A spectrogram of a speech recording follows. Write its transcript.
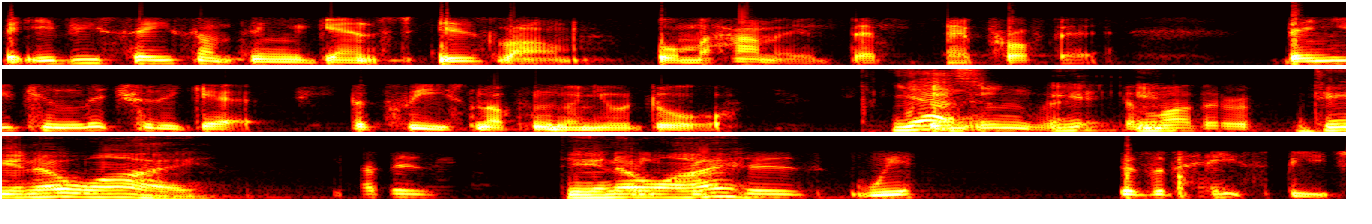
But if you say something against Islam or Muhammad, their, their prophet, then you can literally get the police knocking on your door. Yes. In England, you- the mother of do you know why? that is Do you know why? because we because of hate speech.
